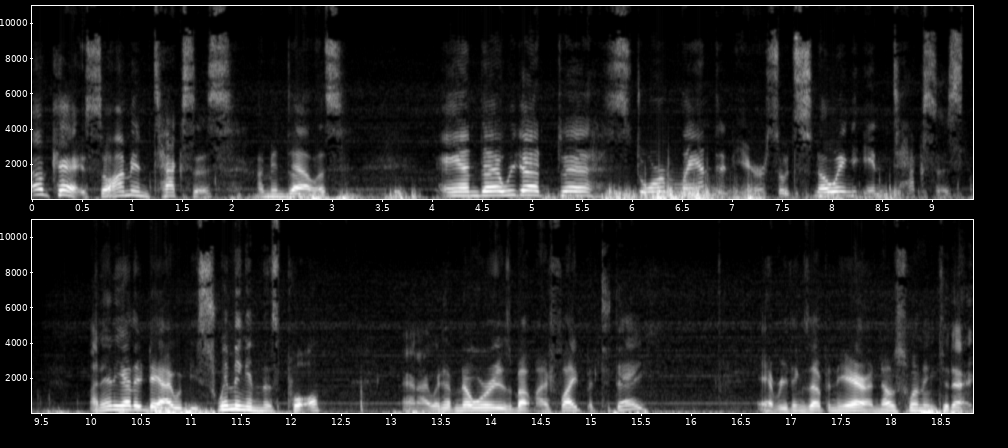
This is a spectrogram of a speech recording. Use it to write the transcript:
Okay, so I'm in Texas. I'm in Dallas. And uh, we got uh, Storm Landon here. So it's snowing in Texas. On any other day, I would be swimming in this pool and I would have no worries about my flight. But today, everything's up in the air and no swimming today.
